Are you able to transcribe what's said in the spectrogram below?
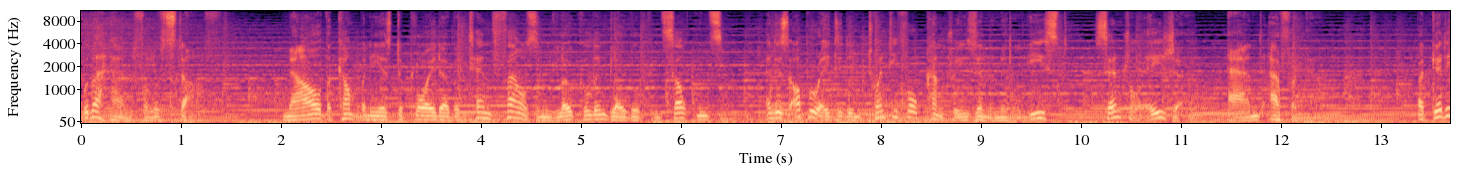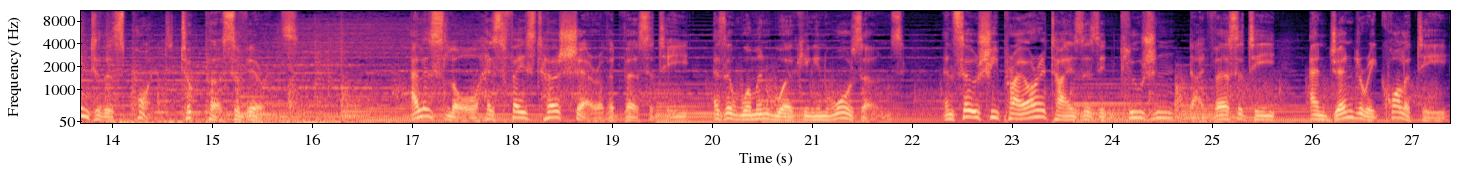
with a handful of staff. Now the company has deployed over 10,000 local and global consultants and is operated in 24 countries in the Middle East, Central Asia and Africa. But getting to this point took perseverance. Alice Laugher has faced her share of adversity as a woman working in war zones, and so she prioritizes inclusion, diversity and gender equality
